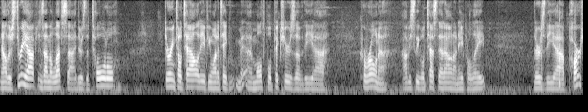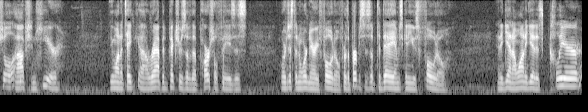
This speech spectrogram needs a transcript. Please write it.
Now there's three options on the left side. There's the total, during totality if you want to take uh, multiple pictures of the uh, corona. Obviously we'll test that out on April 8. There's the uh, partial option here you want to take uh, rapid pictures of the partial phases or just an ordinary photo. For the purposes of today, I'm just going to use photo. And again, I want to get as clear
